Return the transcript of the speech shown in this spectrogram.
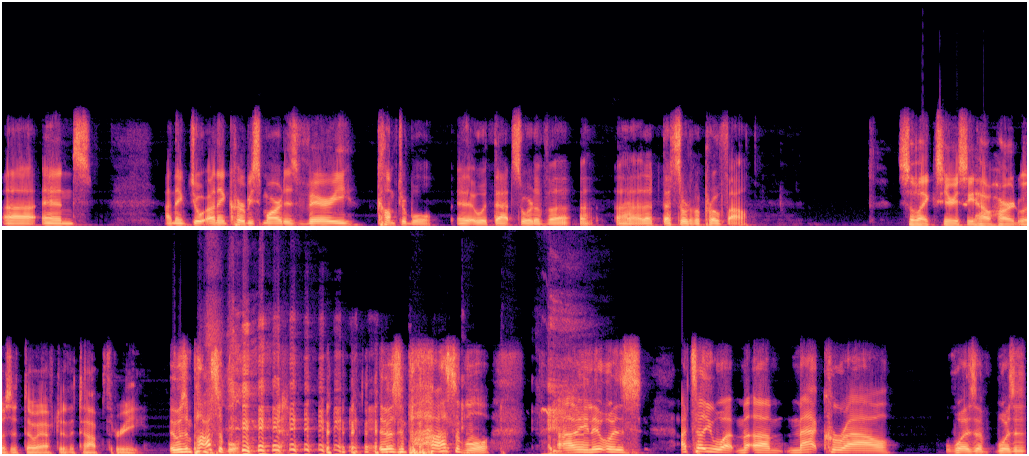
Uh, and I think I think Kirby Smart is very comfortable with that sort of a uh, that that sort of a profile. So, like, seriously, how hard was it though after the top three? It was impossible. it was impossible. I mean, it was. I tell you what, um, Matt Corral was a was a,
